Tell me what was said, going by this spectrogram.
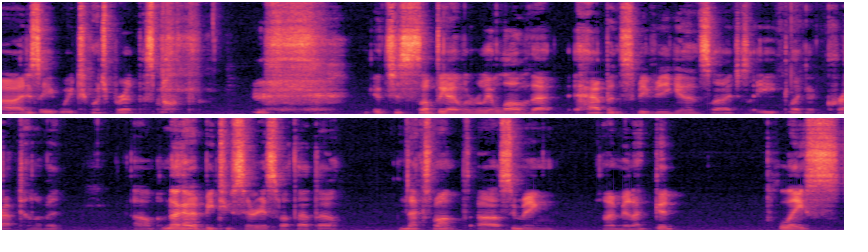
Uh, I just ate way too much bread this month. it's just something I really love that happens to be vegan, so I just ate like a crap ton of it. Um, I'm not gonna be too serious about that though. Next month, uh, assuming I'm in a good place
